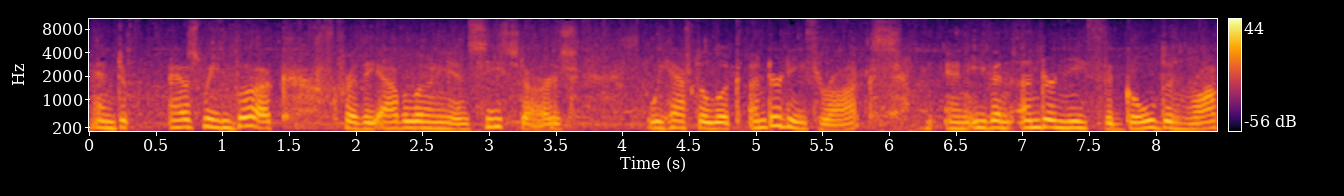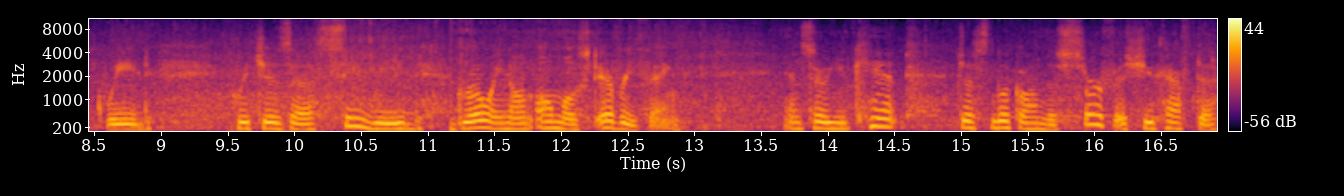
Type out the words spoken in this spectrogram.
And as we look for the Abyllonian sea stars, we have to look underneath rocks and even underneath the golden rockweed, which is a seaweed growing on almost everything. And so you can't just look on the surface, you have to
